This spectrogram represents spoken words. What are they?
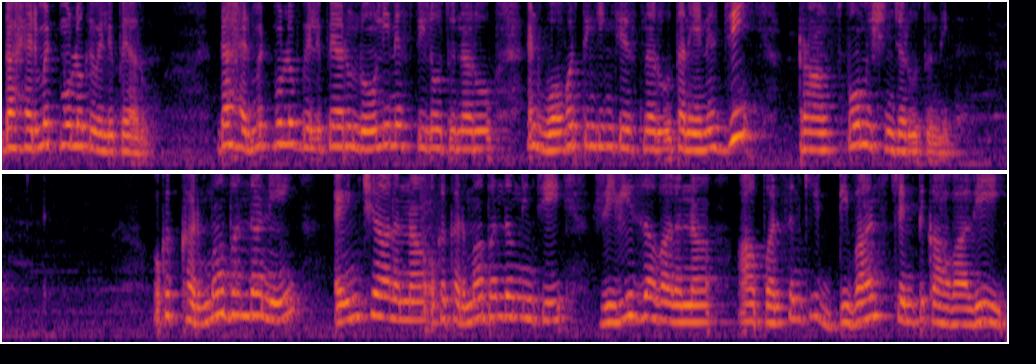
ద హెర్మెట్ మూడ్లోకి వెళ్ళిపోయారు. ద హెర్మెట్ మూడ్లోకి వెళ్ళిపోయారు. లోన్లీనెస్ ఫీల్ అవుతున్నారు. అండ్ ఓవర్ థింకింగ్ చేస్తున్నారు. తన ఎనర్జీ ట్రాన్స్ఫర్మేషన్ జరుగుతుంది. ఒక కర్మబంధాన్ని ఎండ్ చేయాలన్నా ఒక కర్మబంధం నుంచి రిలీజ్ అవ్వాలన్నా ఆ పర్సన్కి డివైన్ స్ట్రెంగ్త్ కావాలి.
